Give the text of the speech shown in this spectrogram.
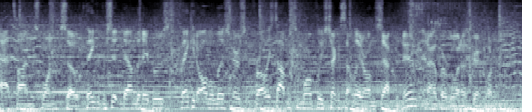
at time this morning. So thank you for sitting down today, Bruce. Thank you to all the listeners. For always stopping some more, please check us out later on this afternoon. And I hope everyone has a great morning.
